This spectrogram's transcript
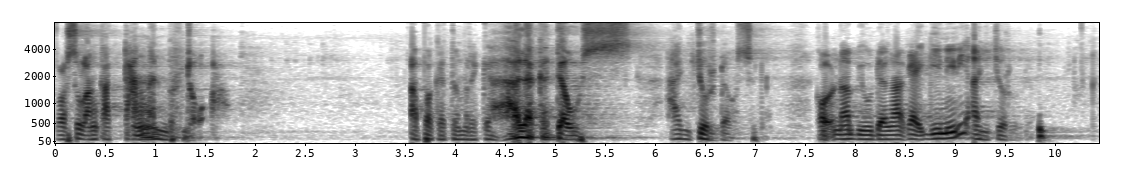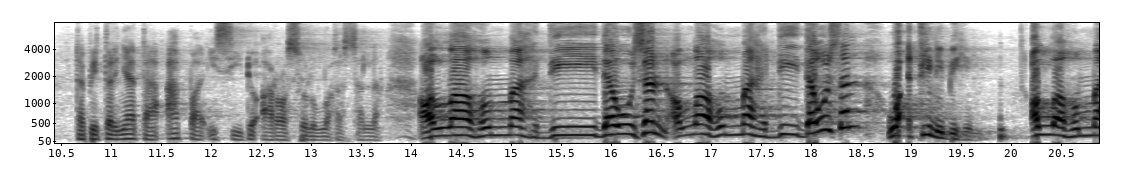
Rasul angkat tangan berdoa. Apa kata mereka? Halaka daus. Hancur daus sudah. Kalau Nabi udah nggak kayak gini nih hancur. Tapi ternyata apa isi doa Rasulullah SAW? Allahumma hdi dausan, Allahumma hdi dausan, wa'tini bihim. Allahumma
